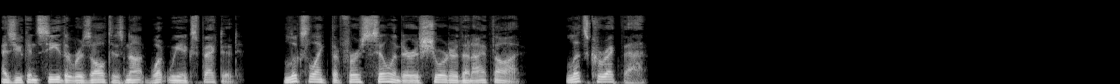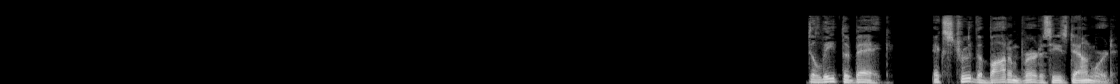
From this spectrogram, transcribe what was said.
As you can see the result is not what we expected. Looks like the first cylinder is shorter than I thought. Let's correct that. Delete the bake. Extrude the bottom vertices downward.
